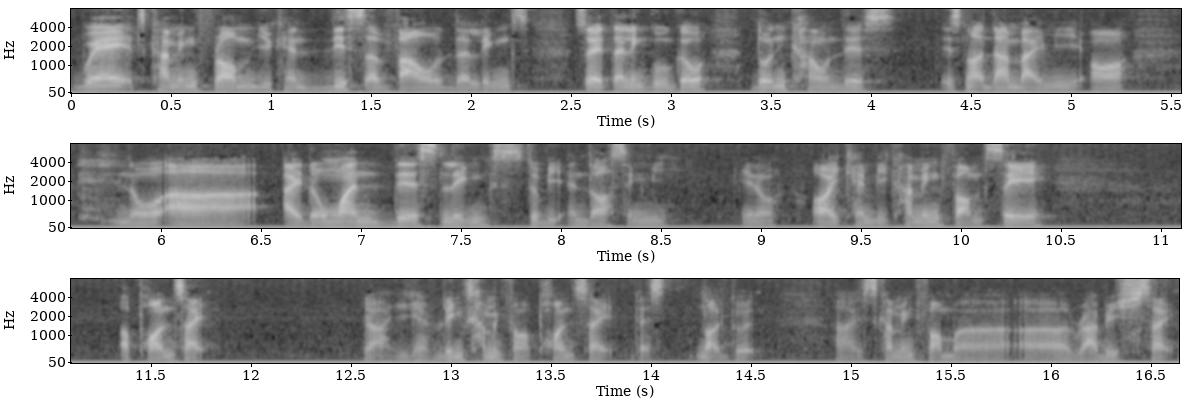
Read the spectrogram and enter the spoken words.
where it's coming from, you can disavow the links. So you're telling Google, don't count this. It's not done by me, or no, uh, I don't want these links to be endorsing me. You know, or it can be coming from say a porn site. Yeah, you have links coming from a porn site. That's not good. Uh, it's coming from a, a rubbish site.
